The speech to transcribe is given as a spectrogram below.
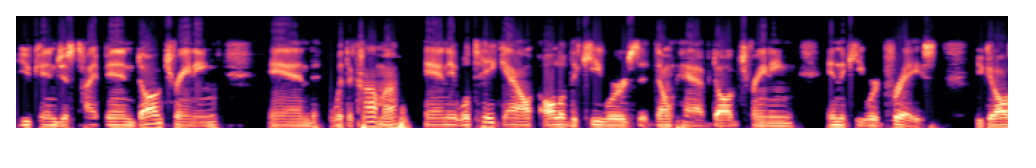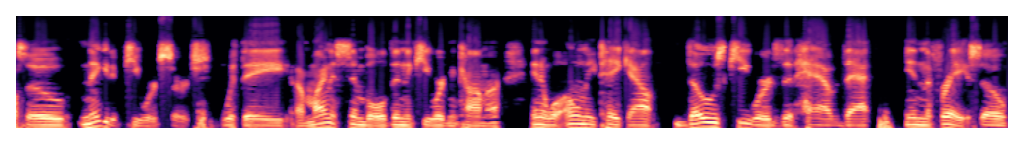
You can just type in dog training and with a comma and it will take out all of the keywords that don't have dog training in the keyword phrase. You could also negative keyword search with a, a minus symbol then the keyword and comma and it will only take out those keywords that have that in the phrase. So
